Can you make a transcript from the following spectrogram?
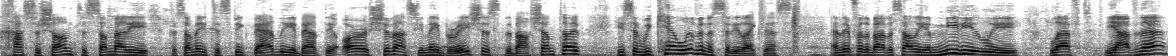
chas v'sham, to somebody, for somebody to speak badly about the Or Shivas Yimei Bereshis, the Baal Shem Tov. He said, we can't live in a city like this. And therefore the Baba Sali immediately left Yavne,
